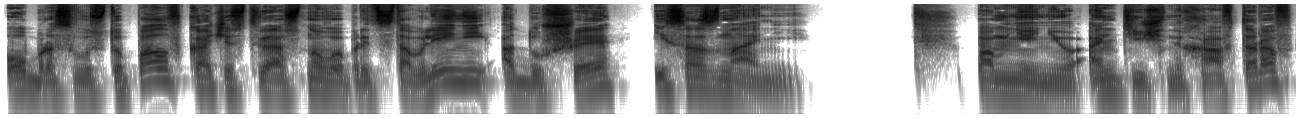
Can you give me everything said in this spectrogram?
образ выступал в качестве основы представлений о душе и сознании. По мнению античных авторов,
